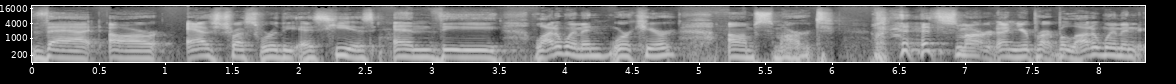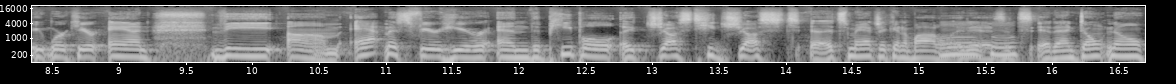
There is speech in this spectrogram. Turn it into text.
that are as trustworthy as he is, and the a lot of women work here, um, smart. It's smart on your part, but a lot of women work here, and the um, atmosphere here and the people. It just he just uh, it's magic in a bottle. It is. It's and I don't know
